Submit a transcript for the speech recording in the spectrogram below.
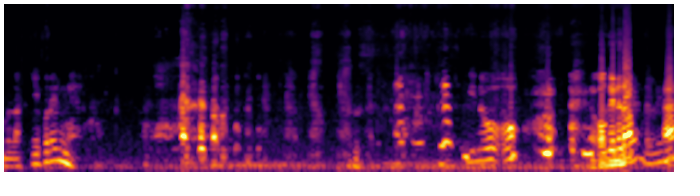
Malaki pa rin. Ginoo. okay na daw? Ha?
